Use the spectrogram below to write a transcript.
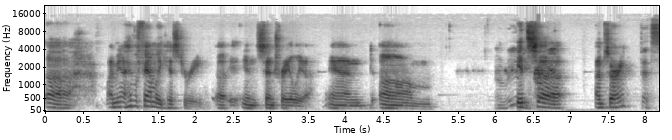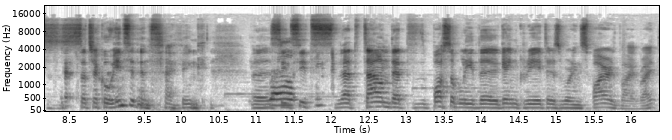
uh, I mean, I have a family history uh, in Centralia, and um, Oh, really? it's. Uh, I'm sorry. That's such a coincidence, I think. Uh, Well, since it's that town that possibly the game creators were inspired by, right?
